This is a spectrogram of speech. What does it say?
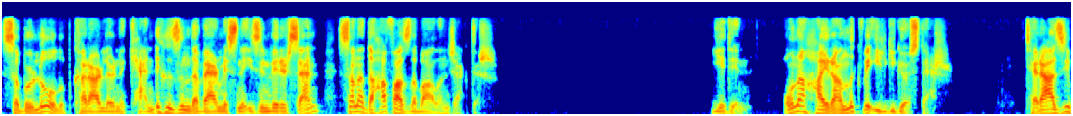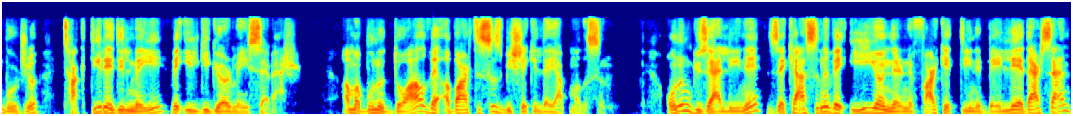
sabırlı olup kararlarını kendi hızında vermesine izin verirsen sana daha fazla bağlanacaktır. 7. Ona hayranlık ve ilgi göster. Terazi burcu takdir edilmeyi ve ilgi görmeyi sever. Ama bunu doğal ve abartısız bir şekilde yapmalısın. Onun güzelliğini, zekasını ve iyi yönlerini fark ettiğini belli edersen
